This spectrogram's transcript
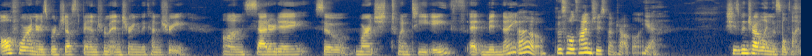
All foreigners were just banned from entering the country on Saturday, so March 28th at midnight. Oh, this whole time she's been traveling. Yeah. She's been traveling this whole time.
